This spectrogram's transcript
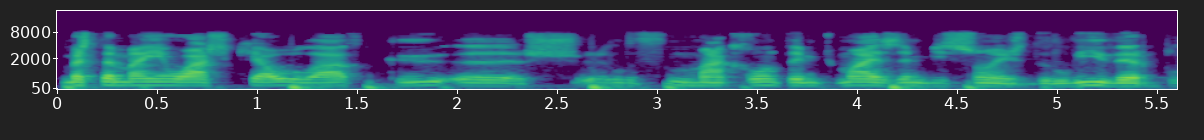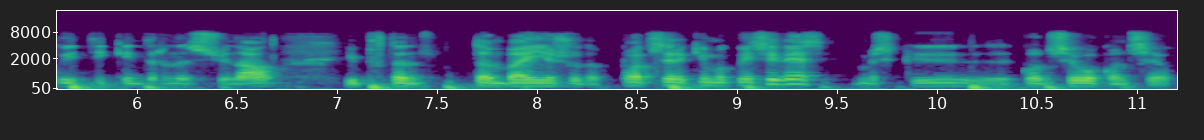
mas também eu acho que há o lado que uh, Macron tem muito mais ambições de líder político internacional e, portanto, também ajuda. Pode ser aqui uma coincidência, mas que aconteceu, aconteceu.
